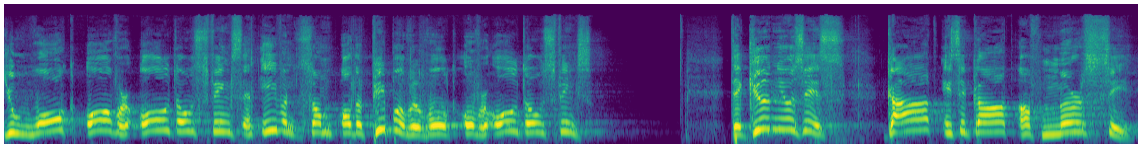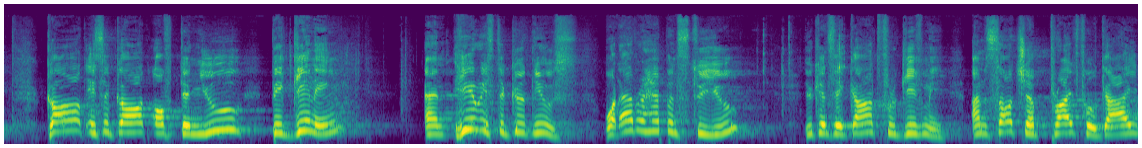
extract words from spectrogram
you walk over all those things, and even some other people will walk over all those things. The good news is God is a God of mercy. God is a God of the new beginning. And here is the good news whatever happens to you, you can say, God, forgive me. I'm such a prideful guy.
